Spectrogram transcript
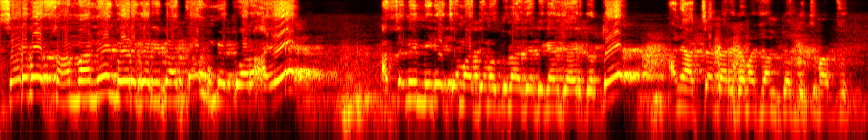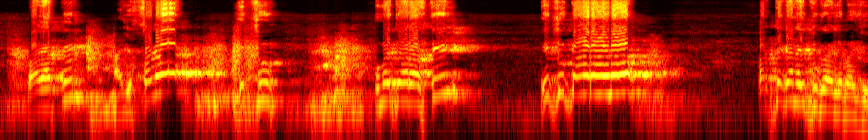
सर्वसामान्य गोरगरिबाचा उमेदवार आहे असं मी मीडियाच्या माध्यमातून आज या ठिकाणी जाहीर करतोय. आणि आजच्या कार्यक्रमाचे आमच्या अध्यक्ष मागचे बाय असतील. माझे सगळे इच्छुक उमेदवार असतील इच्छुक काय राहणं प्रत्येकाने इच्छुक राहिलं पाहिजे.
